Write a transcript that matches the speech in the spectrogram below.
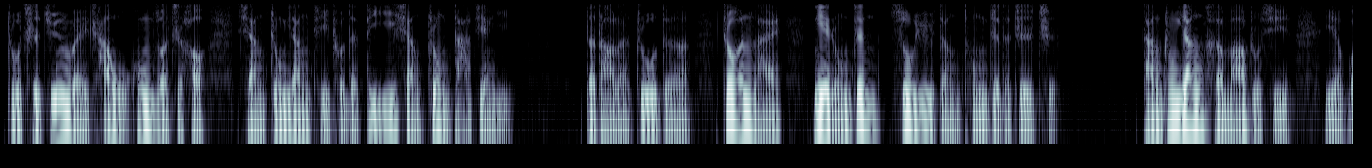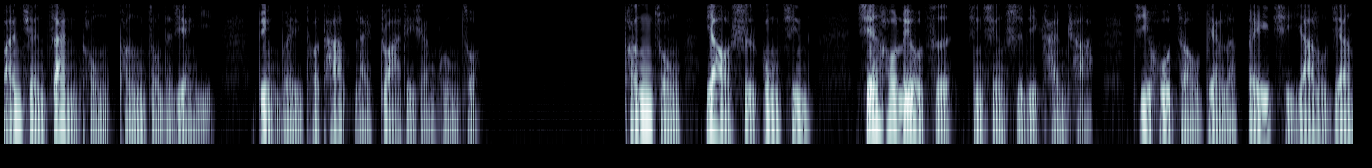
主持军委常务工作之后向中央提出的第一项重大建议，得到了朱德、周恩来、聂荣臻、粟裕等同志的支持。党中央和毛主席也完全赞同彭总的建议，并委托他来抓这项工作。彭总要事躬亲，先后六次进行实地勘察。几乎走遍了北起鸭绿江、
